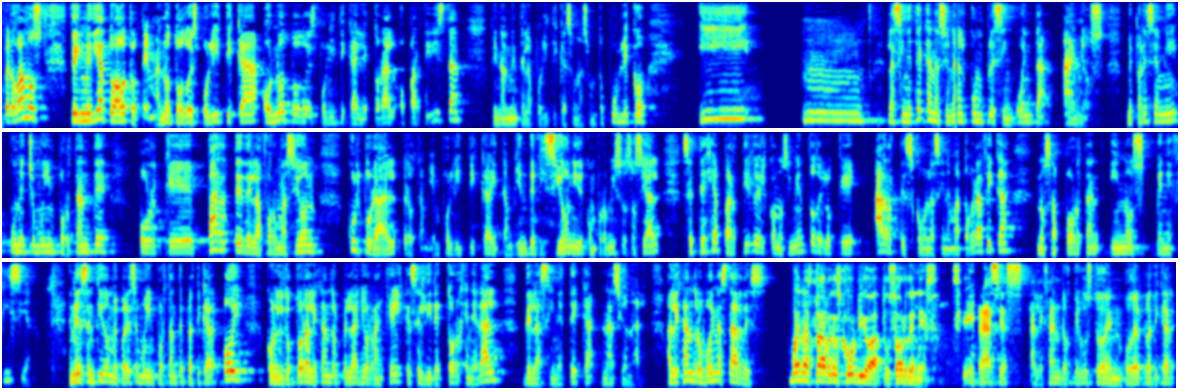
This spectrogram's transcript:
Pero vamos de inmediato a otro tema. No todo es política o no todo es política electoral o partidista. Finalmente la política es un asunto público y mm, la Cineteca Nacional cumple 50 años. Me parece a mí un hecho muy importante porque parte de la formación cultural, pero también política y también de visión y de compromiso social, se teje a partir del conocimiento de lo que artes como la cinematográfica nos aportan y nos benefician. En ese sentido, me parece muy importante platicar hoy con el doctor Alejandro Pelayo Rangel, que es el director general de la Cineteca Nacional. Alejandro, buenas tardes. Buenas tardes, Julio, a tus órdenes. Gracias, Alejandro. Qué gusto en poder platicar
